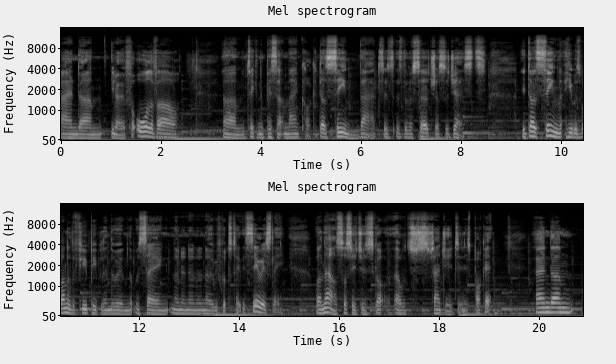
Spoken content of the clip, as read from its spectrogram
And, um, you know, for all of our um, taking the piss out of Mancock, it does seem that, as, as the researcher suggests, it does seem that he was one of the few people in the room that was saying, no, no, no, no, no, we've got to take this seriously. Well, now Sausage has got old Sajid in his pocket, and um,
